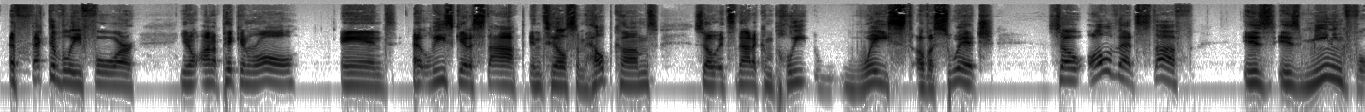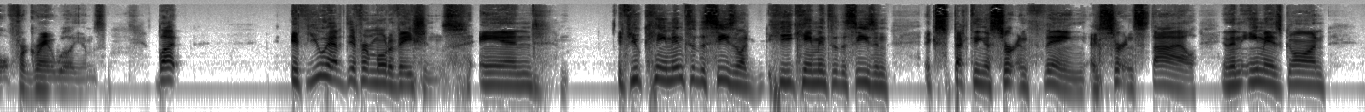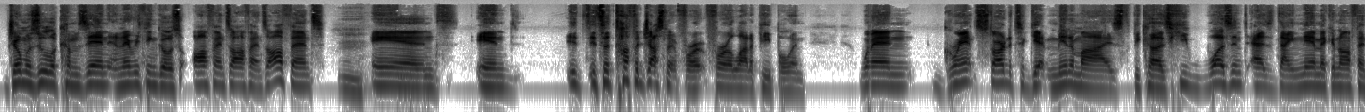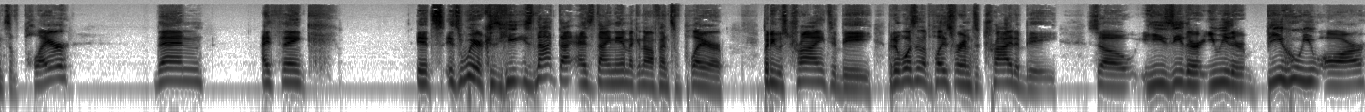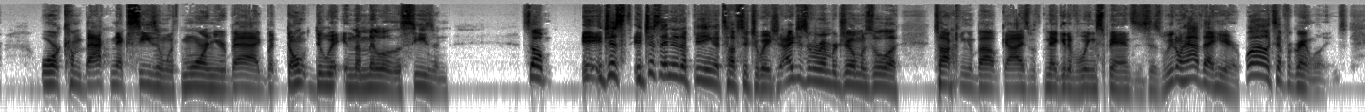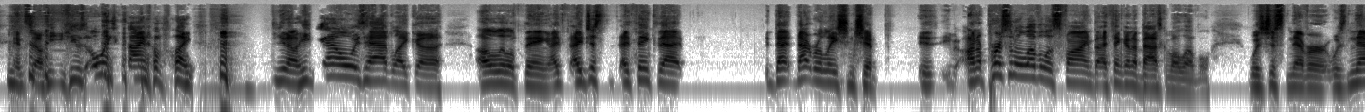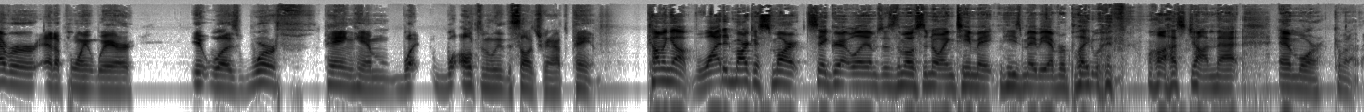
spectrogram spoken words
effectively for, you know, on a pick and roll and at least get a stop until some help comes. So it's not a complete waste of a switch. So all of that stuff is is meaningful for Grant Williams. But if you have different motivations and if you came into the season like he came into the season expecting a certain thing, a certain style, and then Ime is gone, Joe Mazzulla comes in and everything goes offense, offense, offense, Mm. and and it's it's a tough adjustment for for a lot of people. And when Grant started to get minimized because he wasn't as dynamic an offensive player, then I think it's it's weird because he's not di- as dynamic an offensive player, but he was trying to be, but it wasn't a place for him to try to be. So he's either you either be who you are or come back next season with more in your bag, but don't do it in the middle of the season. So it, it just it just ended up being a tough situation. I just remember Joe Mazzulla talking about guys with negative wingspans and says, We don't have that here. Well, except for Grant Williams. And so he, he was always kind of like, you know, he kind of always had like a a little thing. I I just I think that that that relationship is, on a personal level is fine, but I think on a basketball level was just never was never at a point where it was worth paying him what, ultimately the Celtics are going to have to pay him. Coming up, why did Marcus Smart say Grant Williams was the most annoying teammate he's maybe ever played with? We'll ask John that and more coming up.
